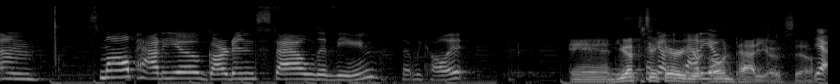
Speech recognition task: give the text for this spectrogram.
um, small patio, garden style living that we call it. And you have to Check take care of your patio. own patio, so Yeah,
